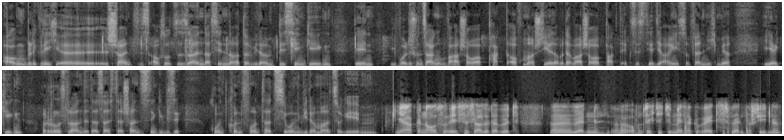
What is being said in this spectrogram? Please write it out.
Augenblicklich scheint es auch so zu sein, dass die NATO wieder ein bisschen gegen den, ich wollte schon sagen, Warschauer Pakt aufmarschiert, aber der Warschauer Pakt existiert ja eigentlich sofern nicht mehr, eher gegen Russland. Das heißt, da scheint es eine gewisse Grundkonfrontation wieder mal zu geben. Ja, genau so ist es. Also da wird, äh, werden äh, offensichtlich die Messer gewälzt, es werden verschiedene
